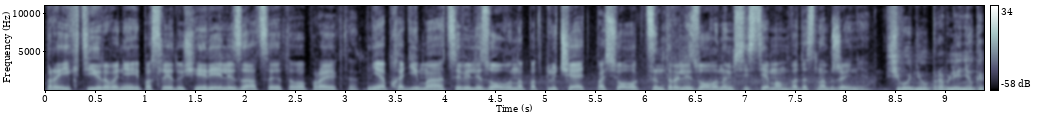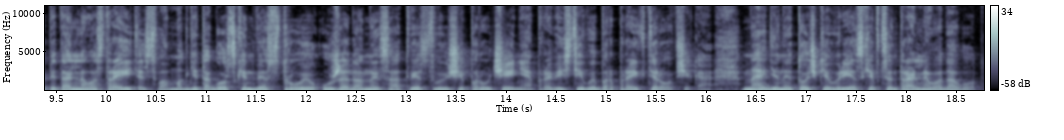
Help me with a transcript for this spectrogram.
проектирования и последующей реализации этого проекта. Необходимо цивилизованно подключать поселок к централизованным системам водоснабжения. Сегодня Управлению капитального строительства Магнитогорск Инвестстрою уже даны соответствующие поручения провести выбор проектировщика. Найдены точки врезки в центральный водовод.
